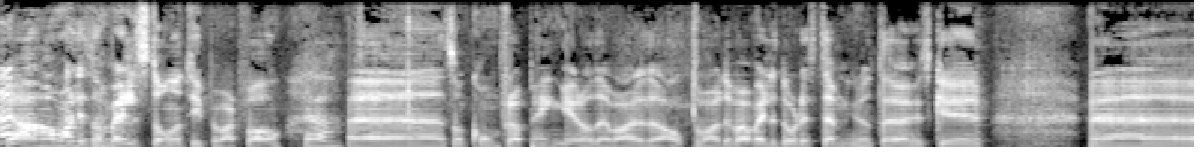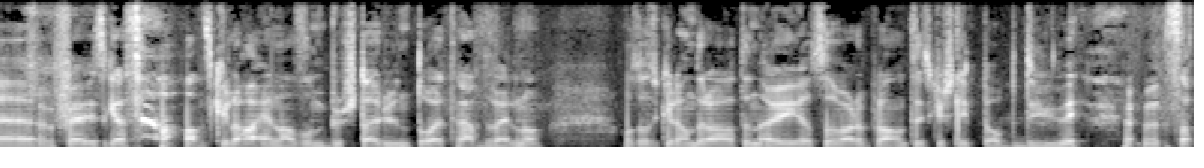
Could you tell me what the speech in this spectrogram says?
ja, han var litt sånn velstående type, i hvert fall. Ja. Eh, som kom fra penger, og det var, alt var, det var veldig dårlig stemning rundt det. Jeg husker For jeg husker at han skulle ha en eller annen sånn bursdag rundt år, 30 eller noe. Og så skulle han dra til en øy, og så var det planen at de skulle slippe opp duer. så,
